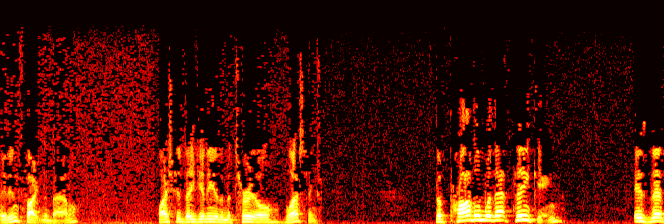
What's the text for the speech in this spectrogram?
They didn't fight in the battle. Why should they get any of the material blessings? The problem with that thinking is that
